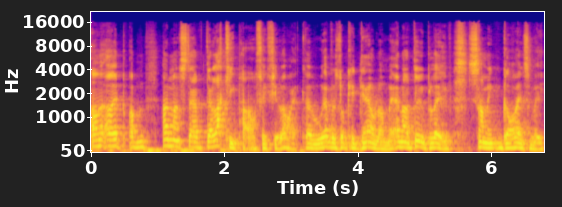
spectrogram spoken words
I, I, I'm, must have the lucky path, if you like. Uh, Whoever's looking down on me, and I do believe something guides me.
